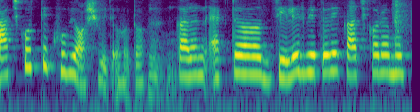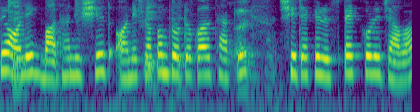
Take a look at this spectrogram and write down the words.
কাজ করতে খুবই অসুবিধা হতো। কারণ একটা জেলের ভেতরে কাজ করার মধ্যে অনেক বাধা নিষেধ অনেক রকম প্রোটোকল থাকে সেটাকে রেসপেক্ট করে যাওয়া।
